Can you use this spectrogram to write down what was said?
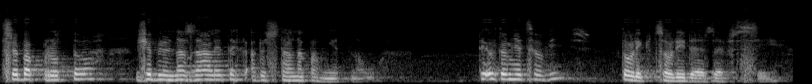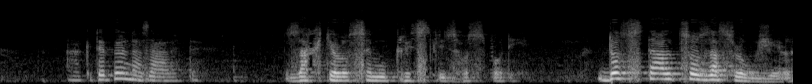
Třeba proto, že byl na záletech a dostal na pamětnou. Ty o tom něco víš? Tolik, co lidé ze vsi. A kde byl na záletech? Zachtělo se mu kristli z hospody. Dostal, co zasloužil.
